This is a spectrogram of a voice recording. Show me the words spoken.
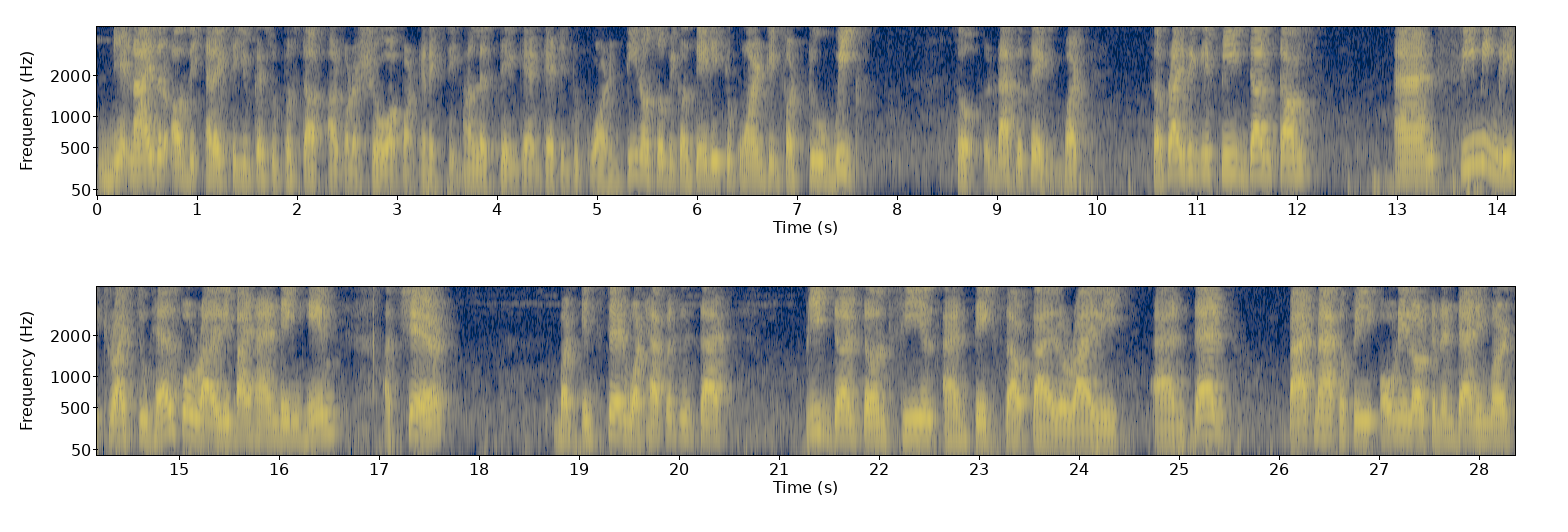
neither of the NXT UK superstars are gonna show up on NXT unless they get, get into quarantine or so because they need to quarantine for two weeks. So that's the thing. But surprisingly, Pete Dunne comes and seemingly tries to help O'Reilly by handing him a chair. But instead, what happens is that Pete Dunne turns heel and takes out Kyle O'Reilly and then Pat McAfee, Oney Lorcan, and Danny Burch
